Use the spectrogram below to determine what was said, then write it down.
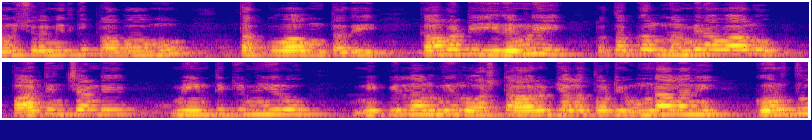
మనుషుల మీదకి ప్రభావము తక్కువ ఉంటుంది. కాబట్టి ఈ రెమెడీ ప్రతి ఒక్కరు నమ్మిన వాళ్ళు పాటించండి. మీ ఇంటికి మీరు మీ పిల్లలు మీరు అష్ట ఆరోగ్యాలతోటి ఉండాలని కోరుతూ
